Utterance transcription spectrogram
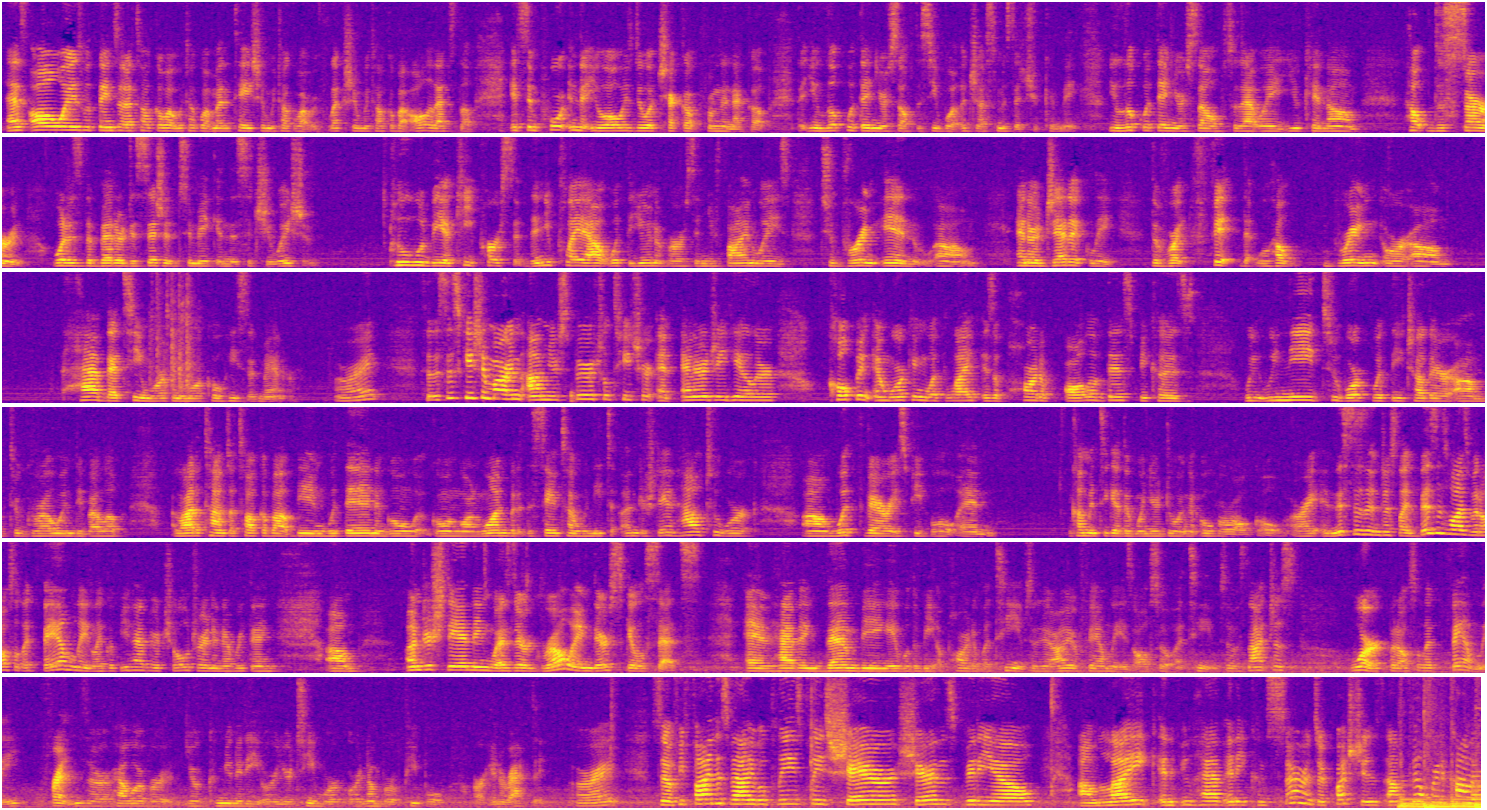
As always with things that I talk about, we talk about meditation, we talk about reflection, we talk about all of that stuff. It's important that you always do a checkup from the neck up, that you look within yourself to see what adjustments that you can make. You look within yourself so that way you can um, help discern what is the better decision to make in this situation who would be a key person. Then you play out with the universe and you find ways to bring in um, energetically the right fit that will help bring or um, have that team work in a more cohesive manner. All right. So this is Keisha Martin. I'm your spiritual teacher and energy healer. Coping and working with life is a part of all of this because we, we need to work with each other um, to grow and develop. A lot of times I talk about being within and going going on one, but at the same time we need to understand how to work um, with various people and coming together when you're doing an overall goal all right? And this isn't just like business wise but also like family like if you have your children and everything um, understanding as they're growing their skill sets and having them being able to be a part of a team so now your family is also a team. So it's not just work but also like family friends or however your community or your teamwork or a number of people are interacting all right? So if you find this valuable please please share share this video um, like and if you have any concerns or questions um, feel free to comment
